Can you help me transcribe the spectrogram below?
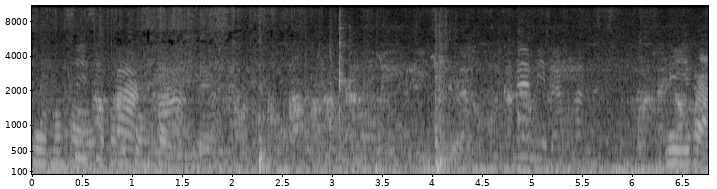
พดมะพร้าวค่ะท่านผู้ชมขายดีเลยมีค่ะ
